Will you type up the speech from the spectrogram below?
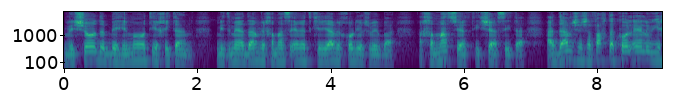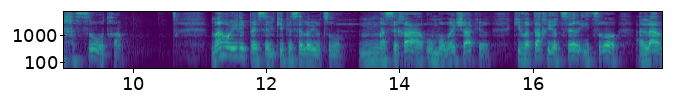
ושוד בהמות יחיתן, מדמי אדם וחמס ארץ קריה וכל יושבי בה. החמס שעשית, הדם ששפכת, כל אלו יכסו אותך. מה הועיל פסל כי פסל לא יוצרו? מסכה ומורה שקר, כי בטח יוצר יצרו עליו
